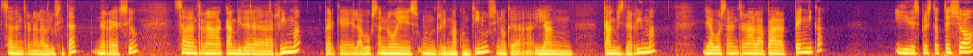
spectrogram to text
s'ha d'entrenar la velocitat de reacció, s'ha d'entrenar canvi de ritme, perquè la boxa no és un ritme continu, sinó que hi ha canvis de ritme. Llavors s'ha d'entrenar la part tècnica i després tot això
